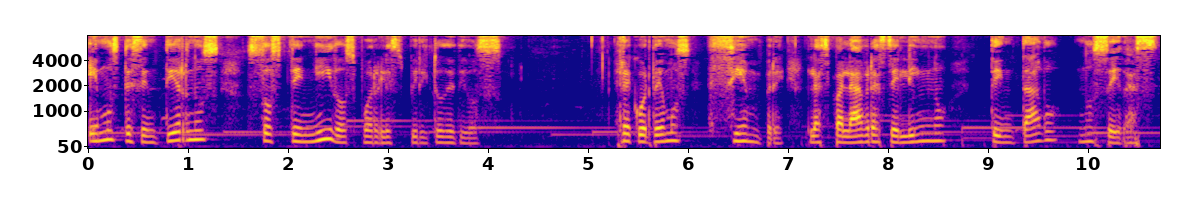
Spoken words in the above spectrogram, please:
hemos de sentirnos sostenidos por el Espíritu de Dios. Recordemos siempre las palabras del himno, tentado no cedas,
